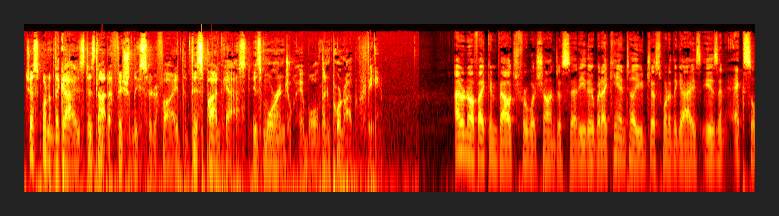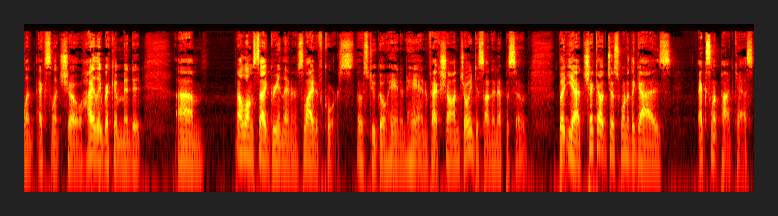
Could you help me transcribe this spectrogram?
Just one of the guys does not officially certify that this podcast is more enjoyable than pornography. I don't know if I can vouch for what Sean just said either, but I can tell you just one of the guys is an excellent, excellent show. Highly recommend it. Um, alongside Green Lantern's Light, of course. Those two go hand in hand. In fact, Sean joined us on an episode. But yeah, check out just one of the guys. Excellent podcast.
